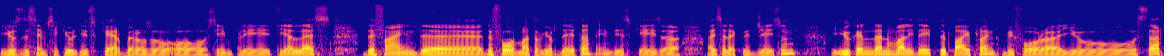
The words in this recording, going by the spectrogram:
use the same security as Kerberos or, or, simply TLS. Define the, the format of your data. In this case, I selected JSON. You can then validate the pipeline before you start,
